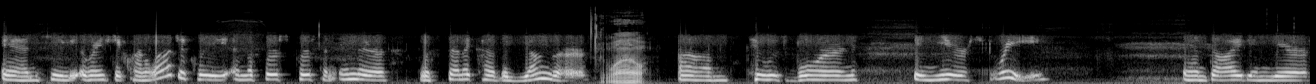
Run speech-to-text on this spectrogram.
and he arranged it chronologically, and the first person in there was Seneca the Younger, Wow. um, who was born in year three and died in year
